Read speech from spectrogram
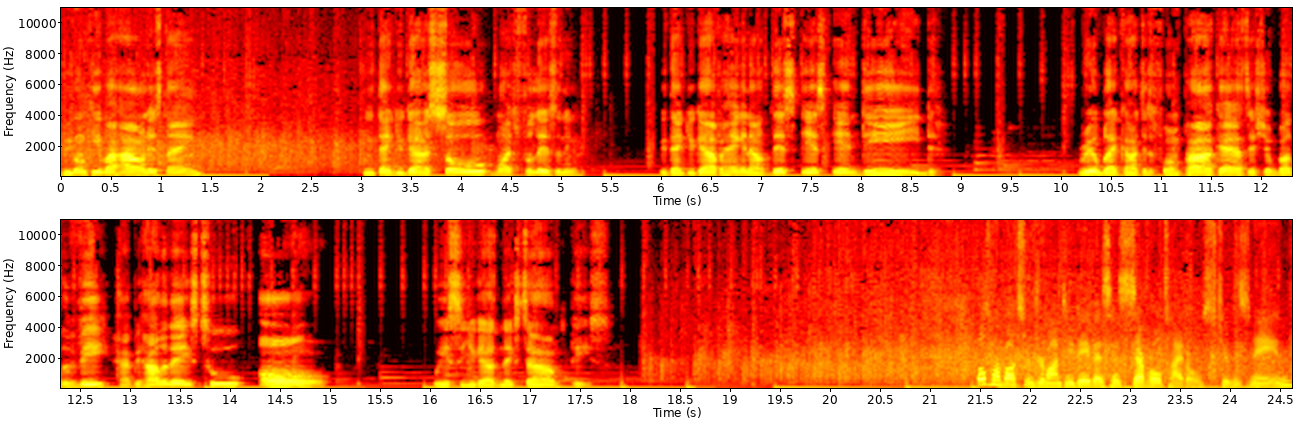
We're going to keep our eye on this thing. We thank you guys so much for listening. We thank you guys for hanging out. This is indeed Real Black Consciousness Forum Podcast. It's your brother V. Happy holidays to all. We'll see you guys next time. Peace. Baltimore boxer Gervonta Davis has several titles to his name.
